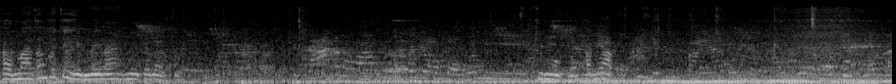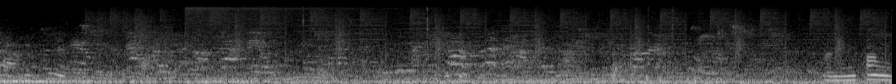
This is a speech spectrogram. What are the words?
ผ่านมาท่านก็จะเห็นเลยนะมีตลาดสดกินหมดไหมคะเนี่ย วันนี้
